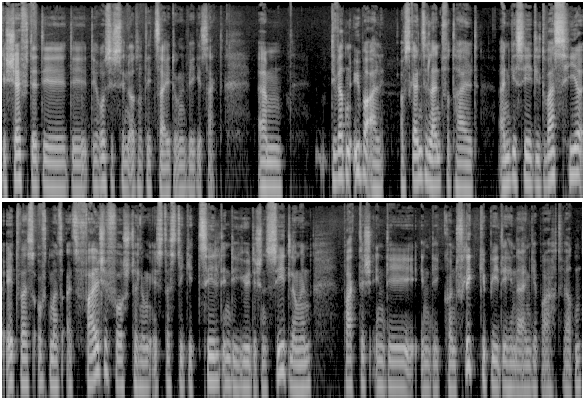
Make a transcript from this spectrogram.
Geschäfte, die, die, die russisch sind oder die Zeitungen, wie gesagt. Ähm, die werden überall aufs ganze Land verteilt angesiedelt, was hier etwas oftmals als falsche Vorstellung ist, dass die gezielt in die jüdischen Siedlungen, praktisch in die, in die Konfliktgebiete hineingebracht werden.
